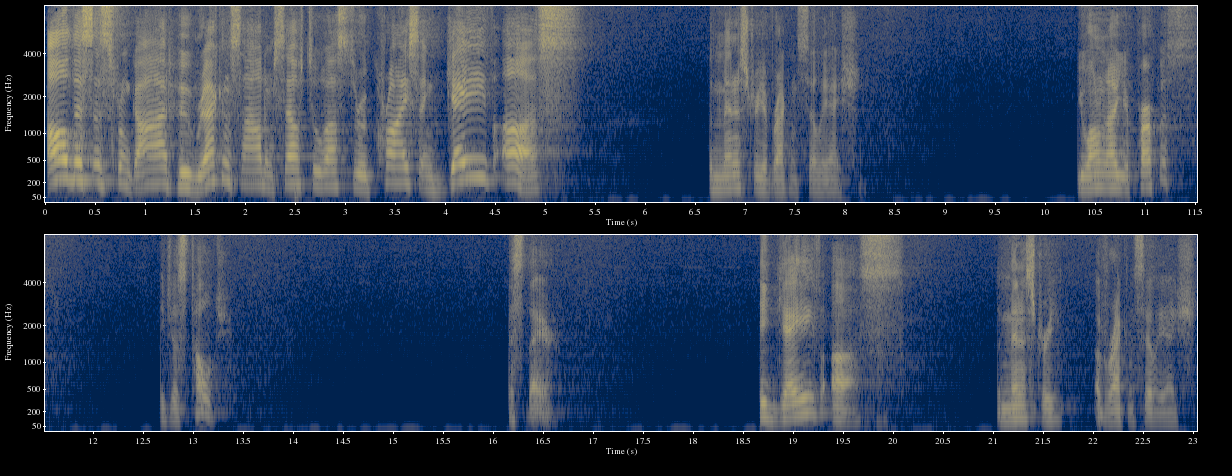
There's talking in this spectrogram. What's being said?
All this is from God who reconciled himself to us through Christ and gave us the ministry of reconciliation. You want to know your purpose? He just told you. It's there. He gave us the ministry of reconciliation.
